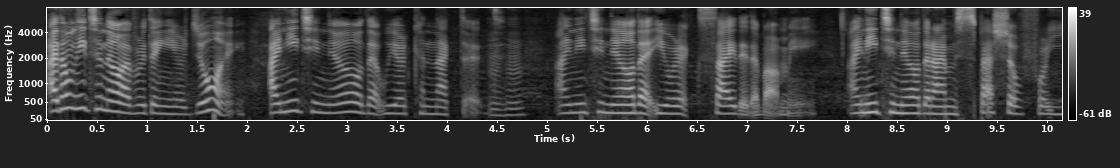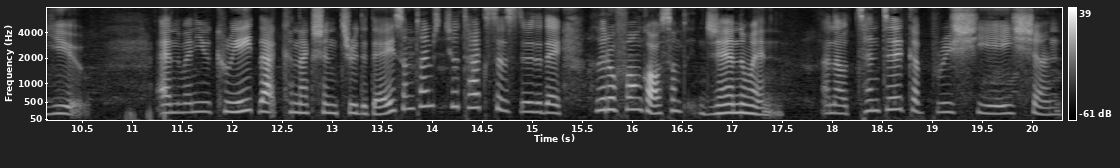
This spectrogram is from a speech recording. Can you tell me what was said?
I don't need to know everything you're doing. I need to know that we are connected. Mm-hmm. I need to know that you're excited about me. I need to know that I'm special for you. And when you create that connection through the day, sometimes two texts through the day, a little phone call, something genuine, an authentic appreciation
